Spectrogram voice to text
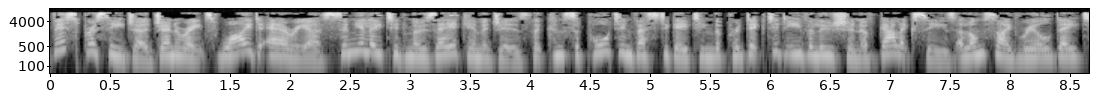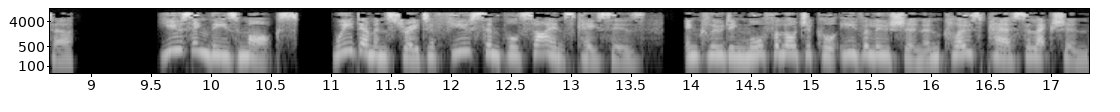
This procedure generates wide area simulated mosaic images that can support investigating the predicted evolution of galaxies alongside real data. Using these mocks, we demonstrate a few simple science cases, including morphological evolution and close pair selection.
